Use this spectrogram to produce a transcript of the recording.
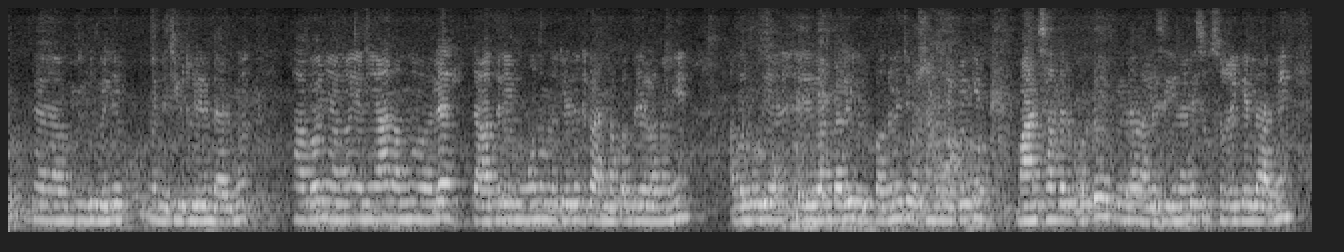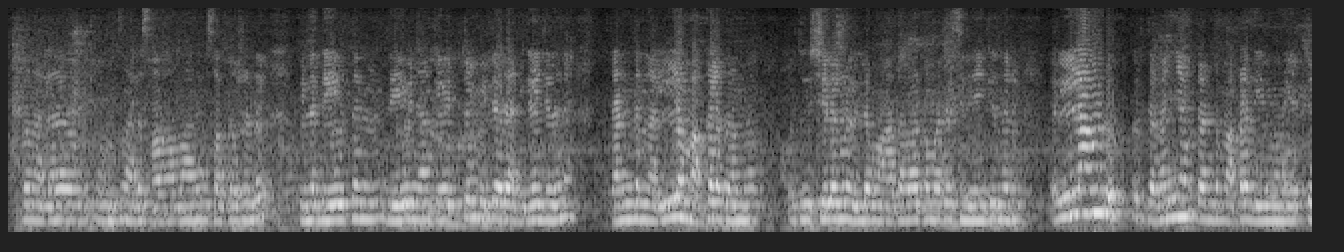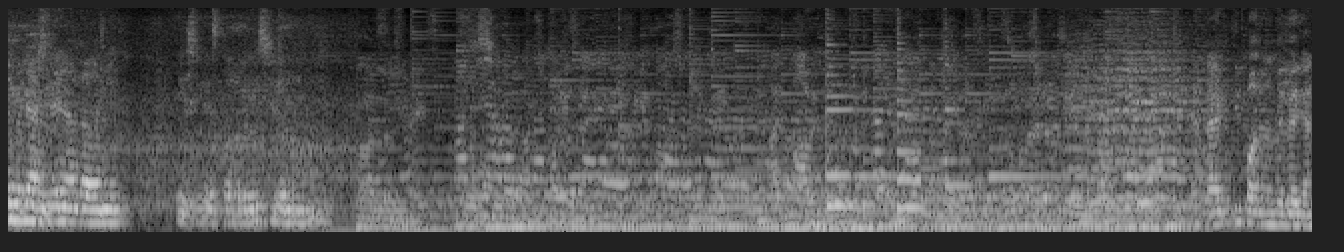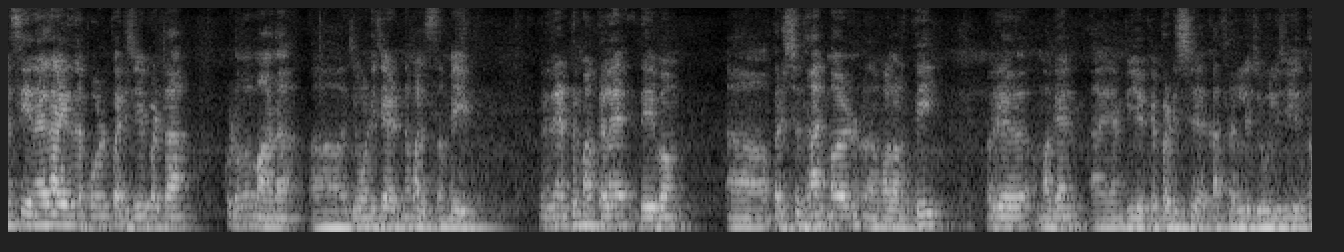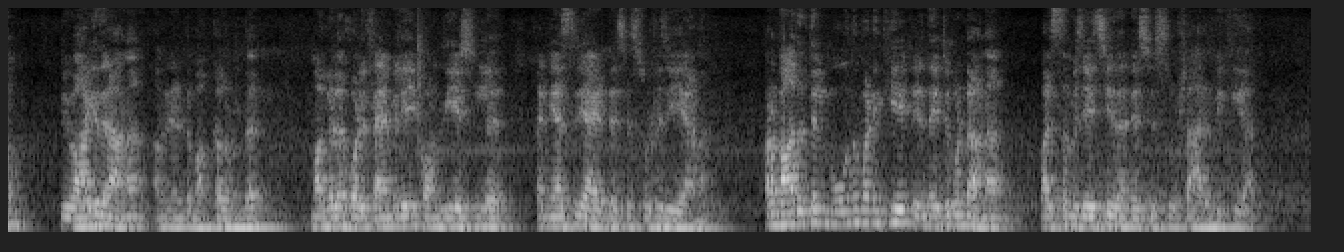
വീട് വലിയ പിന്നെ ചീട്ടുകളി ഉണ്ടായിരുന്നു. അപ്പോൾ ഞങ്ങൾ ഞാൻ അന്ന് മുതൽ രാത്രി മൂന്ന് മണിക്ക് എഴുന്നേറ്റ് കണ്ണൊക്കെ ഇളങ്ങി അതോടുകൂടി ജീവിതാംഗളി ഒരു പതിനഞ്ച് വർഷം കഴിഞ്ഞപ്പോഴേക്കും മാനസാന്തരപ്പെട്ട് പിന്നെ നല്ല സീനറി ശുശ്രൂഷയ്ക്കെല്ലാം ഇറങ്ങി ഇപ്പോൾ നല്ല കുടുംബത്തിൽ നല്ല സമാധാനം സന്തോഷമുണ്ട്. പിന്നെ ദൈവത്തിന് ദൈവം ഞങ്ങൾക്ക് ഏറ്റവും വലിയൊരു അനുഗ്രഹം ചെയ്തതിന് രണ്ട് നല്ല മക്കളെ തന്നു. ദുശീലങ്ങളും ഇല്ല മാതാപിതാക്കന്മാരെ സ്നേഹിക്കുന്നവരും എല്ലാം കൊണ്ടും ഒരു തികഞ്ഞ രണ്ട് മക്കളെ ദൈവം ഏറ്റവും വലിയ അനുഗ്രഹം പറഞ്ഞു യേശുവെ യേശുവെ രണ്ടായിരത്തി പതിനൊന്നിൽ ഞാൻ സീനയിലായിരുന്നപ്പോൾ പരിചയപ്പെട്ട കുടുംബമാണ് ജോണി ചേട്ടനും മത്സമ്മയും. ഒരു രണ്ട് മക്കളെ ദൈവം പരിശുദ്ധാത്മാവിൽ വളർത്തി ഒരു മകൻ എം ബി ഒക്കെ പഠിച്ച് ഖത്തറിൽ ജോലി ചെയ്യുന്നു. വിവാഹിതനാണ്. അവന് രണ്ട് മക്കളുണ്ട്. മകൾ ഹോളി ഫാമിലി കോൺഗ്രിഗേഷനിൽ കന്യാസ്ത്രീയായിട്ട് ശുശ്രൂഷ ചെയ്യുകയാണ്. പ്രഭാതത്തിൽ മൂന്ന് മണിക്ക് എഴുന്നേറ്റുകൊണ്ടാണ് വത്സമ്മ ചേച്ചി തന്റെ ശുശ്രൂഷ ആരംഭിക്കുക.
